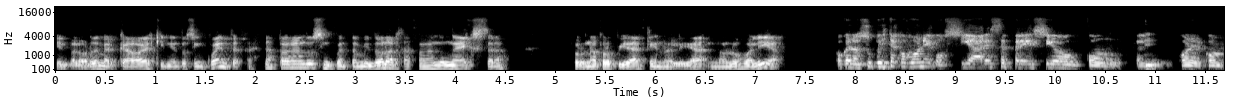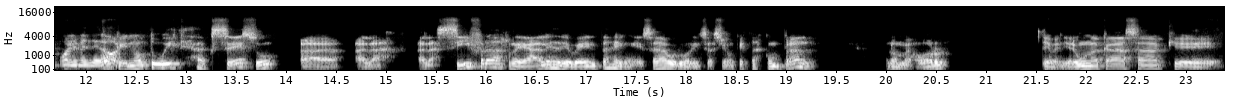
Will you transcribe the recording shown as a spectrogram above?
el valor de mercado es 550. Estás pagando 50 mil dólares, estás pagando un extra por una propiedad que en realidad no los valía. O que no supiste cómo negociar ese precio con el, con el, con el vendedor. O que no tuviste acceso a, a, a las cifras reales de ventas en esa urbanización que estás comprando a lo mejor te vendieron una casa que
